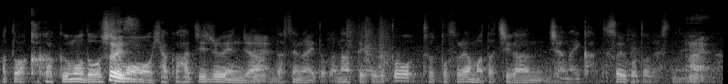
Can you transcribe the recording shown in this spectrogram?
あとは価格もどうしても180円じゃ出せないとかなってくるとちょっとそれはまた違うんじゃないかってそういうことですね、はい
